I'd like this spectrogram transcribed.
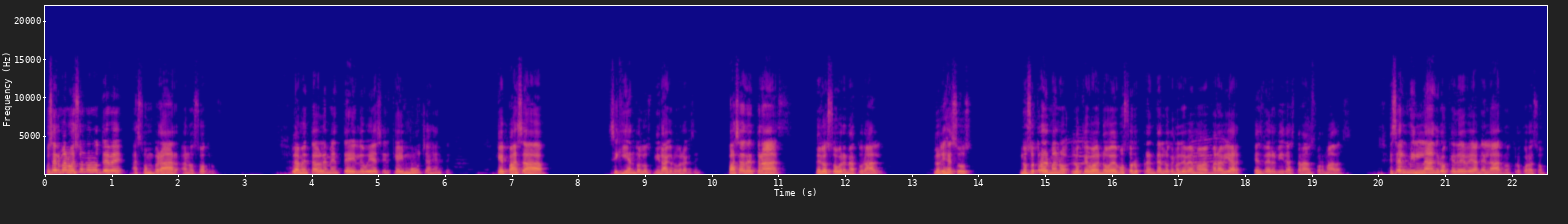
O sea, hermano, eso no nos debe asombrar a nosotros. Lamentablemente le voy a decir que hay mucha gente que pasa siguiendo los milagros, ¿verdad que sí? Pasa detrás de lo sobrenatural. Gloria a Jesús. Nosotros, hermanos, lo que nos debemos sorprender, lo que nos debe maravillar es ver vidas transformadas. Es el milagro que debe anhelar nuestro corazón.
